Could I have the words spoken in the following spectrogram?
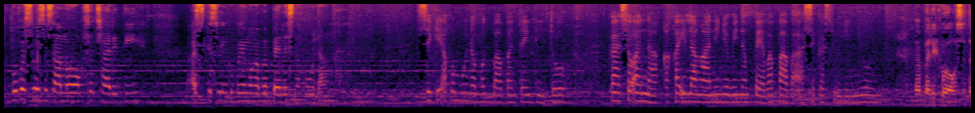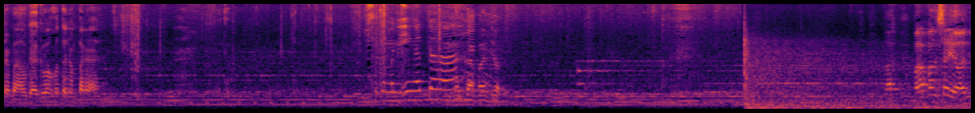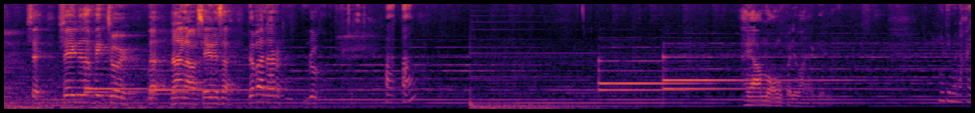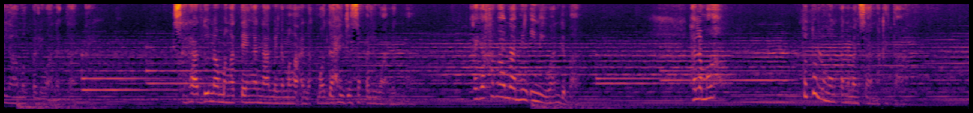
Bukas ho, sasama ho ako sa charity. Asikasuhin ko pa yung mga papeles na kulang. Sige, ako muna magbabantay dito. Kaso anak, kakailanganin niyo rin ng pera para asikasuhin yun. Babalik ko ako sa trabaho. Gagawa ko to ng paraan. Sige, mag-iingat ka ha. Ingat Papang sayon, sa, sa'yo na sa picture. Na, na, na, sa'yo na sa, di ba, na, na, Papang? Hayaan mo akong paliwanagin. Hindi mo na kailangan magpaliwanag, Dante. Sarado ng mga tenga namin ng mga anak mo dahil dyan sa paliwanag mo. Kaya ka nga namin iniwan, di ba? Alam mo, tutulungan pa naman sana kita.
